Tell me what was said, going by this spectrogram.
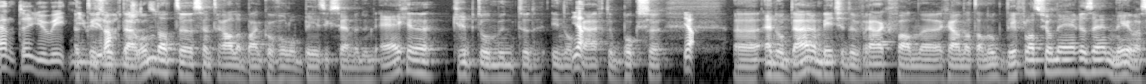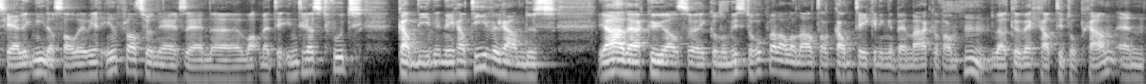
onbekend. Hè. Je weet niet Het is ook daarom zit. dat de centrale banken volop bezig zijn met hun eigen cryptomunten in elkaar te boksen. Ja. Eh, en ook daar een beetje de vraag van, eh, gaan dat dan ook deflationaire zijn? Nee, waarschijnlijk niet. Dat zal weer inflationair zijn. Eh, wat met de interestvoet kan die in het negatieve gaan. Dus ja, daar kun je als eh, economist toch ook wel al een aantal kanttekeningen bij maken van, hmm, welke weg gaat dit op gaan? En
